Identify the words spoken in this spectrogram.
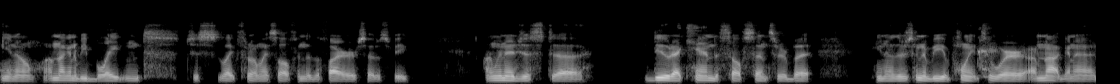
you know, I'm not going to be blatant, just like throw myself into the fire, so to speak. I'm going to just uh, do what I can to self censor, but, you know, there's going to be a point to where I'm not going to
